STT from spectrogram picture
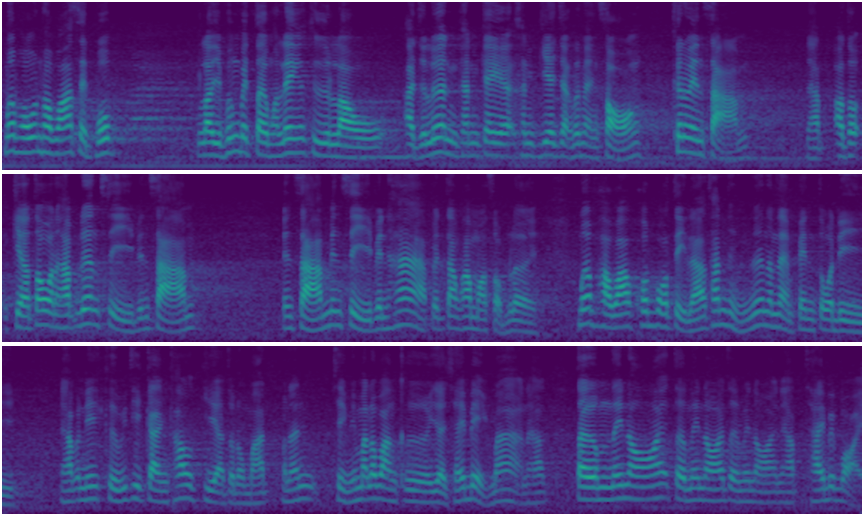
เมื่อพ้นภาวะเสร็จปุ๊บ เราอย่าเพิ่งไปเติมคันเร่งก็คือ เราอาจจะเลื่อนคันเกียร์คันเกียร์จากตำแหน่ง 2 ขึ้นเป็น3นะครับ เอาเกียร์โต้นะครับ เลื่อน 4 เป็น 3 เป็น 3 เป็น 4 เป็น 5 เป็นตามความเหมาะสมเลย เมื่อภาวะคนปกติแล้วท่านถึงเลื่อนตำแหน่งเป็นตัวดีนะครับอันนี้คือวิธีการเข้าเกียร์อัตโนมัติเพราะฉะนั้นสิ่งที่มาระวังคืออย่าใช้เบรกมากนะครับเติมน้อยๆเติมน้อยๆเติมน้อยๆนะครับใช้บ่อย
